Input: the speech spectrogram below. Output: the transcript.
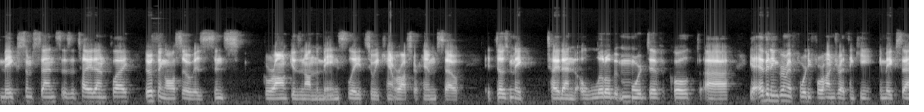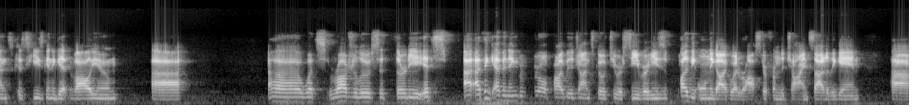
makes some sense as a tight end play. The other thing also is since Gronk isn't on the main slate, so we can't roster him. So it does make tight end a little bit more difficult. Uh, yeah, Evan Engram at 4,400, I think he, he makes sense because he's going to get volume. Uh, uh, what's Roger Lewis at 30? It's I, I, think Evan Engram will probably be the Giants' go-to receiver. He's probably the only guy who had roster from the Giants side of the game. Uh,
